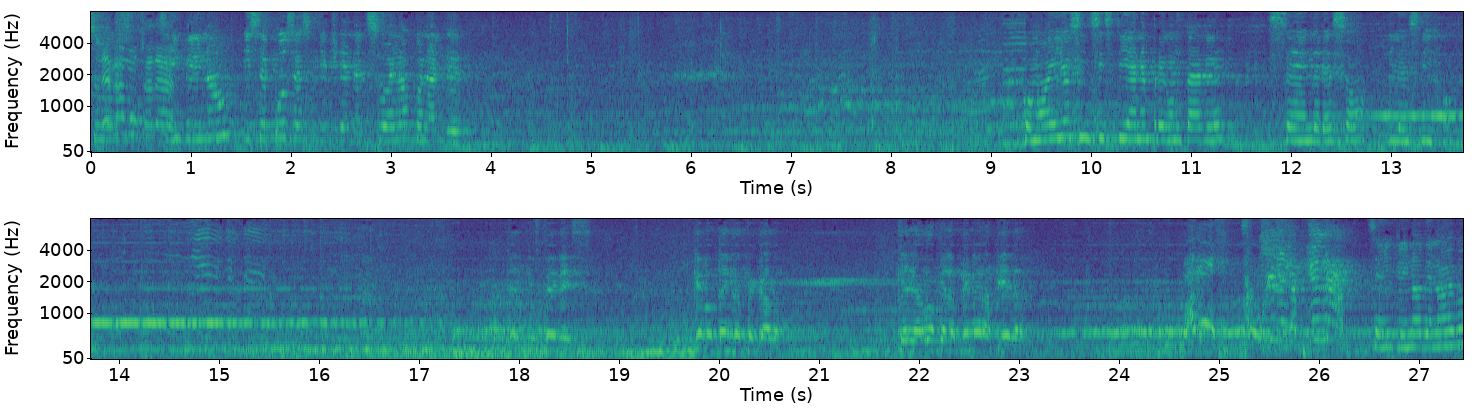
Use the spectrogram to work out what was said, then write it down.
Jesús se inclinó y se puso a escribir en el suelo con el dedo. Como ellos insistían en preguntarle, se enderezó y les dijo, ustedes que no tenga pecado, que le arroje la primera piedra. ¡Vamos! ¡Arrójele la piedra! se inclinó de nuevo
